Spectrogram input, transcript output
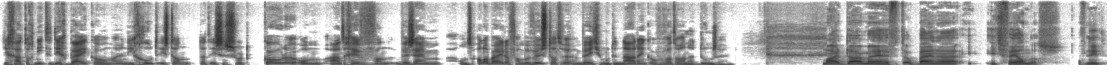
Je gaat toch niet te dichtbij komen. En die groet is dan, dat is een soort code om aan te geven van, we zijn ons allebei ervan bewust dat we een beetje moeten nadenken over wat we aan het doen zijn. Maar daarmee heeft het ook bijna iets vijandigs, of niet?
